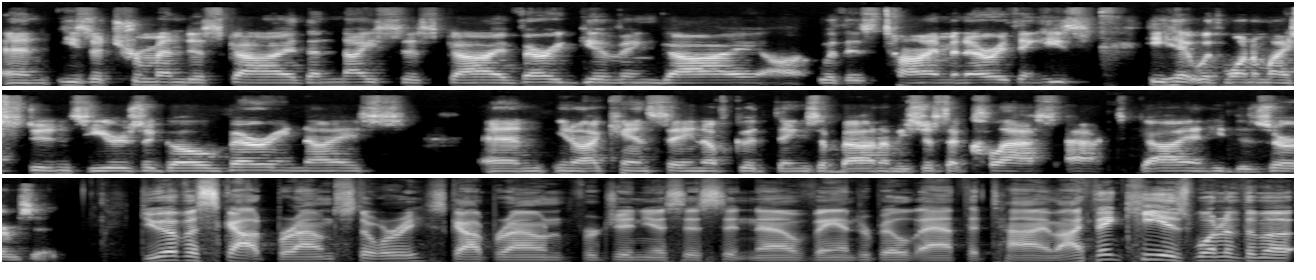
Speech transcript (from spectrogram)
and he's a tremendous guy, the nicest guy, very giving guy uh, with his time and everything. He's he hit with one of my students years ago, very nice, and you know I can't say enough good things about him. He's just a class act guy, and he deserves it. Do you have a Scott Brown story? Scott Brown, Virginia assistant now, Vanderbilt at the time. I think he is one of the most.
